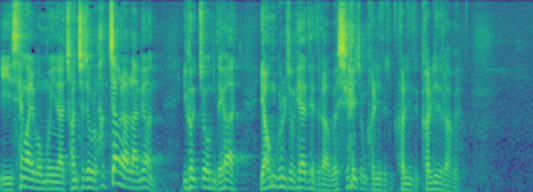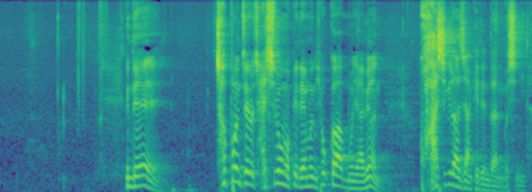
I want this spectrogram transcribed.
이 생활 본문이나 전체적으로 확장을 하려면 이건 좀 내가 연구를 좀 해야 되더라고요. 시간이 좀 걸리더, 걸리, 걸리더라고요. 근데 첫 번째로 잘 씹어 먹게 되면 효과가 뭐냐면 과식을 하지 않게 된다는 것입니다.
